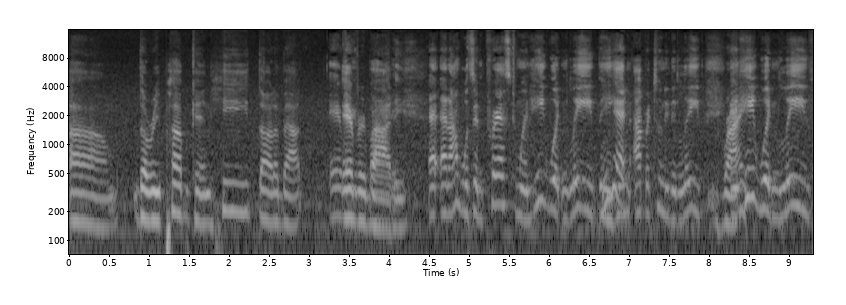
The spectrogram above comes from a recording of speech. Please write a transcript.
um, the Republican. He thought about everybody. And, and I was impressed when he wouldn't leave. He had Mhm. an opportunity to leave, Right. and he wouldn't leave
